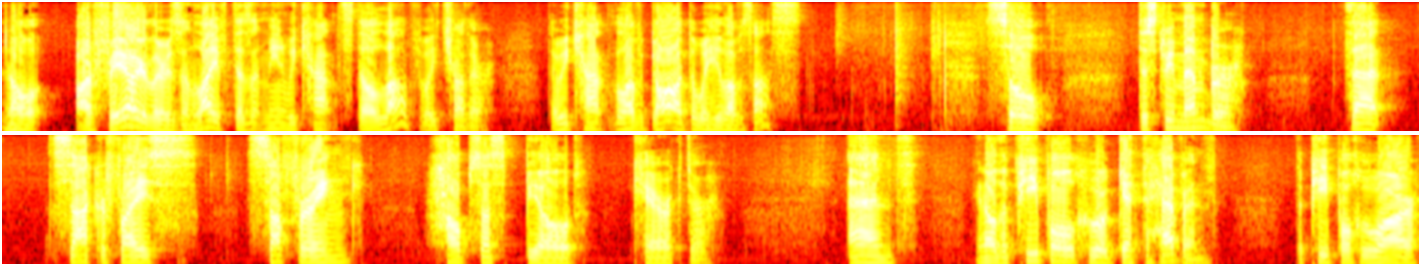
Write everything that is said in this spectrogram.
You know our failures in life doesn't mean we can't still love each other that we can't love god the way he loves us. So just remember that sacrifice, suffering helps us build character. And, you know, the people who get to heaven, the people who are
